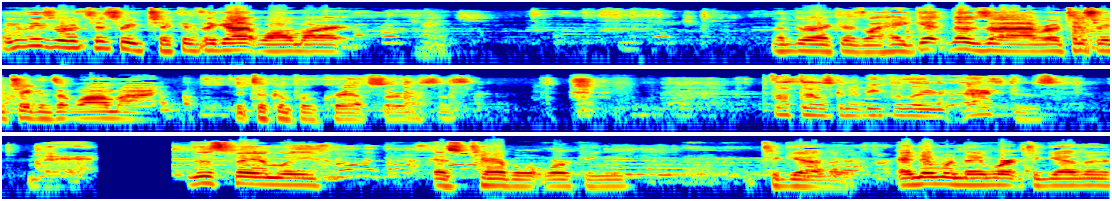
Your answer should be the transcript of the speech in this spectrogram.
Look at these rotisserie chickens they got at Walmart. The director's like, hey, get those uh, rotisserie chickens at Walmart. They took them from craft services. Thought that was gonna be for the actors. Nah. This family is terrible at working together. And then when they work together,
